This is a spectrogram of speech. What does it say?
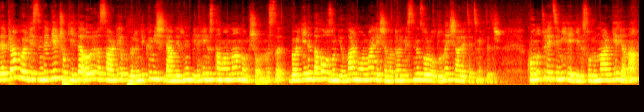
Deprem bölgesinde birçok ilde ağır hasarlı yapıların yıkım işlemlerinin bile henüz tamamlanmamış olması, bölgenin daha uzun yıllar normal yaşama dönmesinin zor olduğuna işaret etmektedir. Konut üretimiyle ilgili sorunlar bir yana,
